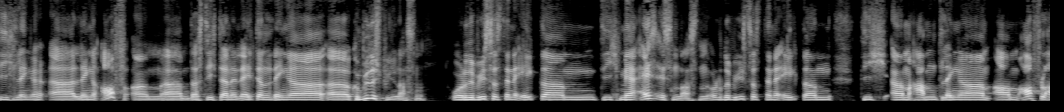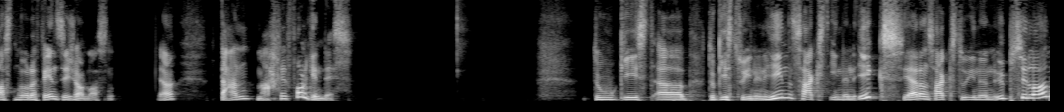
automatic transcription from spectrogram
dich länger, äh, länger auf, ähm, äh, dass dich deine Eltern länger äh, Computer spielen lassen. Oder du willst, dass deine Eltern dich mehr Eis essen lassen. Oder du willst, dass deine Eltern dich am Abend länger ähm, auflassen oder Fernsehen schauen lassen. Ja? Dann mache folgendes. Du gehst, äh, du gehst zu ihnen hin, sagst ihnen X, ja, dann sagst du ihnen Y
